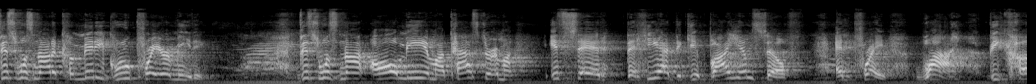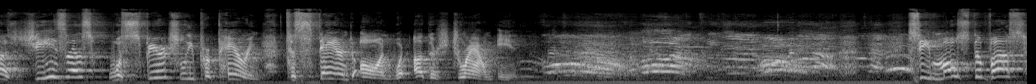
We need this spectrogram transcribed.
This was not a committee group prayer meeting. This was not all me and my pastor and my. It said that he had to get by himself and pray. Why? Because Jesus was spiritually preparing to stand on what others drown in. See, most of us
